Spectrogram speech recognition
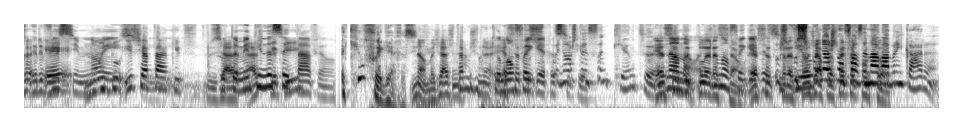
causa gravíssimo, não é muito- isso? Isso já está aqui. já- Absolutamente que aqui- inaceitável. Aquilo foi guerra civil. Não, mas já estamos na. Aquilo não foi guerra Nós civil. tem sangue quente. Essa Não, não, aquilo declaração, não foi guerra essa civil. Os espanhóis não fazem nada a brincar.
